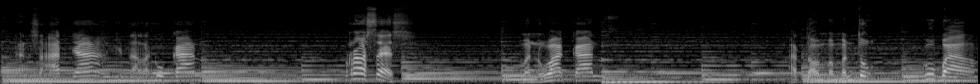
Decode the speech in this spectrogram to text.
Dan saatnya kita lakukan proses menuakan atau membentuk gubal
